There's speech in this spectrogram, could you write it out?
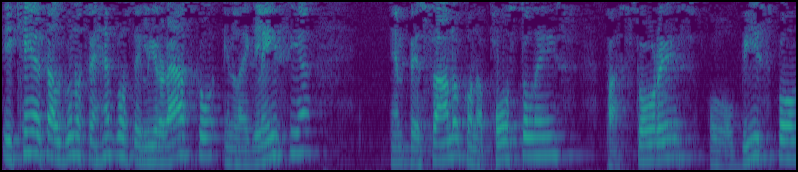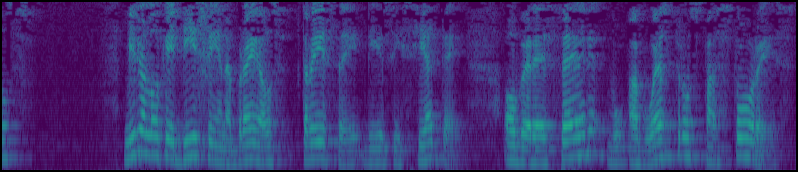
¿Y qué es algunos ejemplos de liderazgo en la iglesia? Empezando con apóstoles, pastores o obispos. Mira lo que dice en Hebreos 13, 17. Obedecer a vuestros pastores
